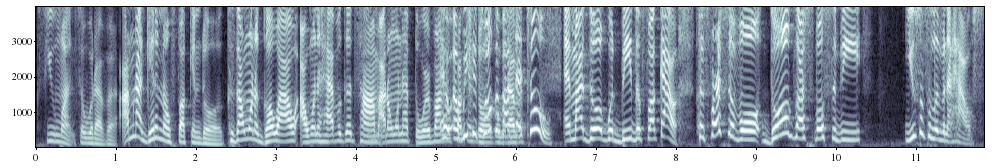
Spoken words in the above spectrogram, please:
few months or whatever. I'm not getting no fucking dog because I want to go out. I want to have a good time. I don't want to have to worry about no And- and we could dog talk about whatever. that too. And my dog would be the fuck out because first of all, dogs are supposed to be you supposed to live in a house.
